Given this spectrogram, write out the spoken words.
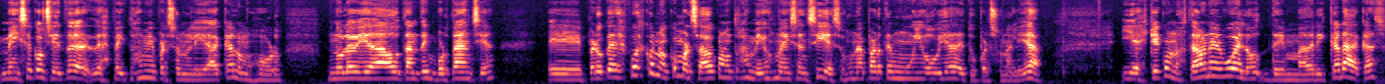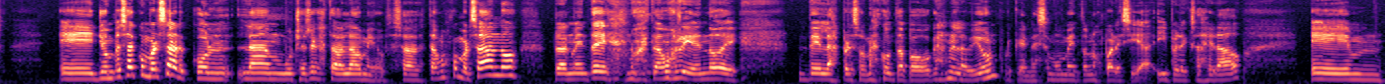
me hice consciente de, aspectos de mi personalidad que a lo mejor no le había dado tanta importancia. pero que después cuando he conversado con otros amigos me dicen, sí, eso es una parte muy obvia de tu personalidad. Y es que cuando estaba en el vuelo de Madrid-Caracas, eh, yo empecé a conversar con la muchacha que estaba al lado mío. O sea, estábamos conversando, realmente nos estábamos riendo de, de las personas con tapabocas en el avión, porque en ese momento nos parecía hiper exagerado. Em,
